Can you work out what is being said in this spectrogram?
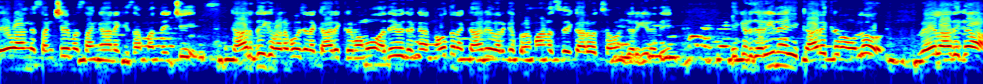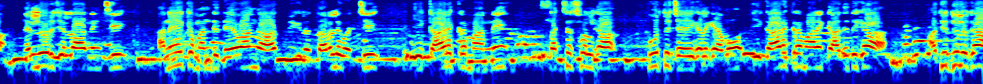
దేవాంగ సంక్షేమ సంఘానికి సంబంధించి కార్తీక వనభోజన కార్యక్రమము అదేవిధంగా నూతన కార్యవర్గ ప్రమాణ స్వీకారోత్సవం జరిగినది. ఇక్కడ జరిగిన ఈ కార్యక్రమంలో వేలాదిగా నెల్లూరు జిల్లా నుంచి అనేక మంది దేవాంగ ఆత్మీయులు తరలి వచ్చి ఈ కార్యక్రమాన్ని సక్సెస్ఫుల్గా పూర్తి చేయగలిగాము. ఈ కార్యక్రమానికి అతిథిగా అతిథులుగా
